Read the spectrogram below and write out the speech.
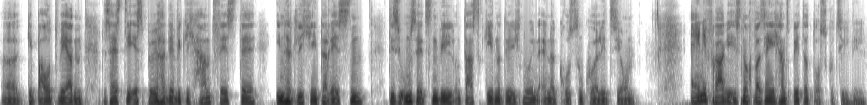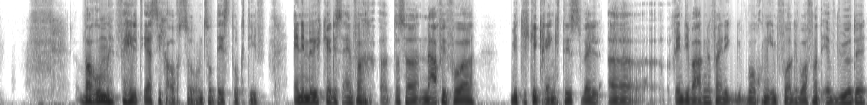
äh, gebaut werden. Das heißt, die SPÖ hat ja wirklich handfeste inhaltliche Interessen, die sie umsetzen will und das geht natürlich nur in einer großen Koalition. Eine Frage ist noch, was eigentlich Hans-Peter Doskozil will. Warum verhält er sich auch so und so destruktiv? Eine Möglichkeit ist einfach, äh, dass er nach wie vor wirklich gekränkt ist, weil äh, Randy Wagner vor einigen Wochen ihm vorgeworfen hat, er würde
